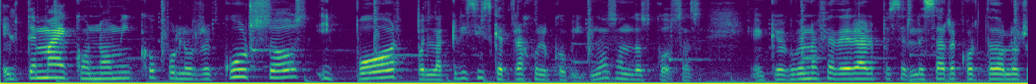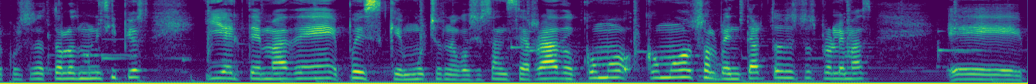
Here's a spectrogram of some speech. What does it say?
el tema económico, por los recursos y por pues, la crisis que trajo el COVID, ¿no? Son dos cosas. El que el gobierno federal pues les ha recortado los recursos a todos los municipios y el tema de pues que muchos negocios han cerrado. ¿Cómo, cómo solventar todos estos problemas? Eh,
